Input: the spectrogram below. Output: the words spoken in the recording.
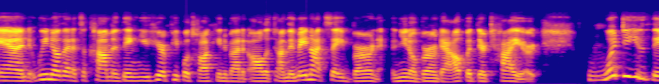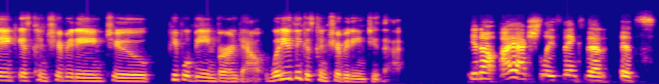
And we know that it's a common thing. You hear people talking about it all the time. They may not say burn, you know, burned out, but they're tired. What do you think is contributing to people being burned out? What do you think is contributing to that? You know, I actually think that it's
